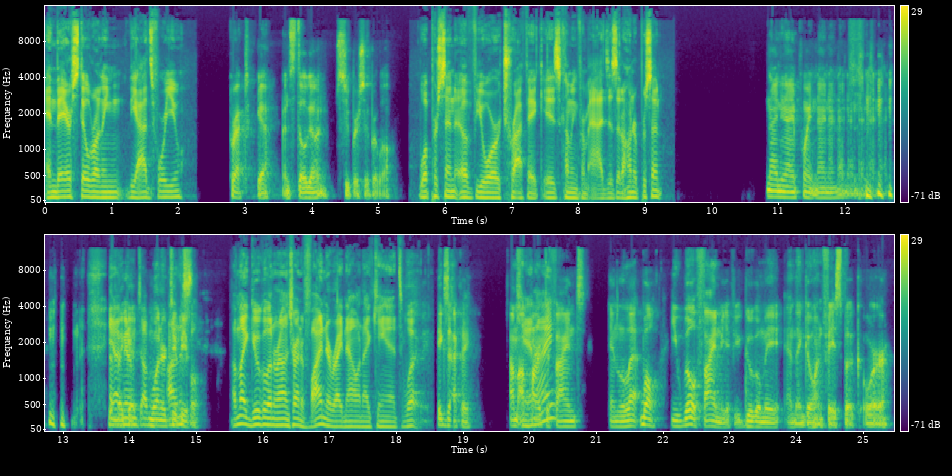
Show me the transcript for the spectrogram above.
And they are still running the ads for you? Correct. Yeah. And still going super, super well. What percent of your traffic is coming from ads? Is it 100%? 99.9999999. yeah, I mean, I'm, I'm, one or two honestly, people. I'm like Googling around trying to find it right now and I can't. What? Exactly. I'm, I'm hard I? to find unless, well, you will find me if you Google me and then go on Facebook or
